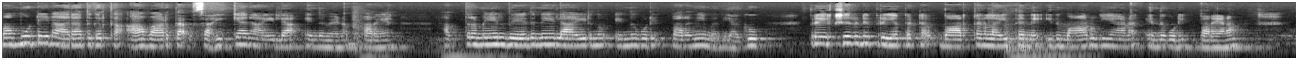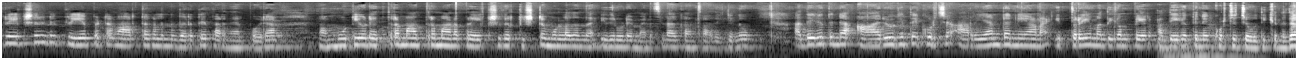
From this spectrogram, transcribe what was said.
മമ്മൂട്ടിയുടെ ആരാധകർക്ക് ആ വാർത്ത സഹിക്കാനായില്ല എന്ന് വേണം പറയാൻ. അത്രമേൽ വേദനയിലായിരുന്നു എന്നുകൂടി പറഞ്ഞേ മതിയാകൂ. പ്രേക്ഷകരുടെ പ്രിയപ്പെട്ട വാർത്തകളായി തന്നെ ഇത് മാറുകയാണ് എന്നുകൂടി പറയണം. പ്രേക്ഷകരുടെ പ്രിയപ്പെട്ട വാർത്തകളെന്ന് വെറുതെ പറഞ്ഞാൽ പോരാ. മമ്മൂട്ടിയോട് എത്രമാത്രമാണ് പ്രേക്ഷകർക്ക് ഇഷ്ടമുള്ളതെന്ന് ഇതിലൂടെ മനസ്സിലാക്കാൻ സാധിക്കുന്നു. അദ്ദേഹത്തിന്റെ ആരോഗ്യത്തെക്കുറിച്ച് അറിയാൻ തന്നെയാണ് ഇത്രയും അധികം പേർ അദ്ദേഹത്തിനെ കുറിച്ച് ചോദിക്കുന്നത്.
